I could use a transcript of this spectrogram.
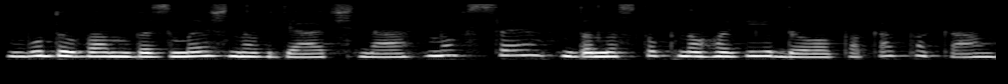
Буду вам безмежно вдячна. Ну все, до наступного відео. Пока-пока.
